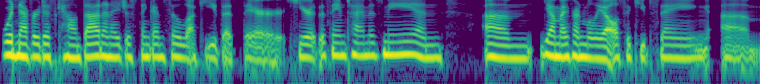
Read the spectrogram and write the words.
would never discount that and i just think i'm so lucky that they're here at the same time as me and um yeah my friend malia also keeps saying um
